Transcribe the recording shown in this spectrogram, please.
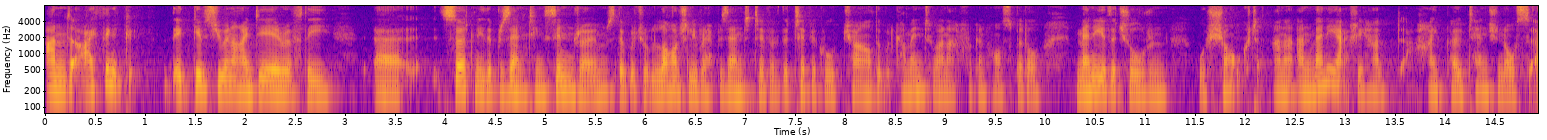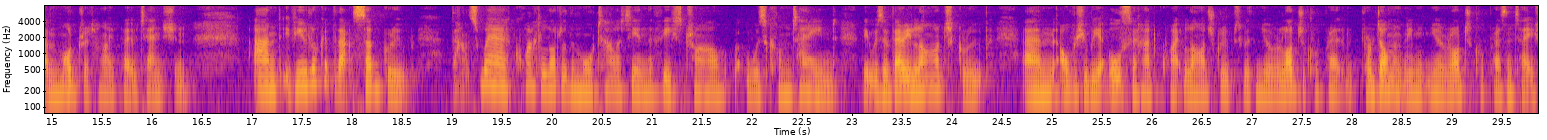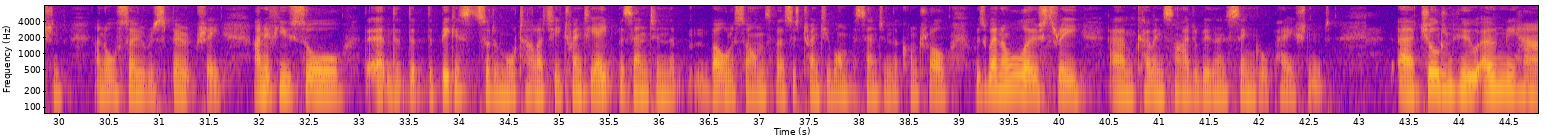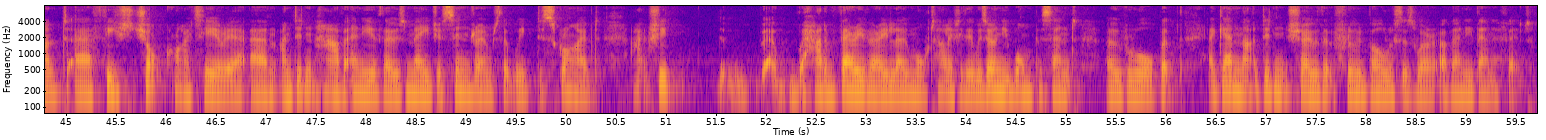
and I think it gives you an idea of the uh, certainly the presenting syndromes that were largely representative of the typical child that would come into an African hospital. Many of the children were shocked and, and many actually had hypotension or moderate hypotension. And if you look at that subgroup, that's where quite a lot of the mortality in the feast trial was contained. It was a very large group. Um, obviously, we also had quite large groups with neurological, predominantly neurological presentation and also respiratory. And if you saw the, uh, the, the biggest sort of mortality, 28% in the bolus arms versus 21% in the control, was when all those three um, coincided within a single patient uh, children who only had uh, feast shock criteria um, and didn't have any of those major syndromes that we described actually uh, had a very, very low mortality. There was only 1% overall, but again, that didn't show that fluid boluses were of any benefit.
